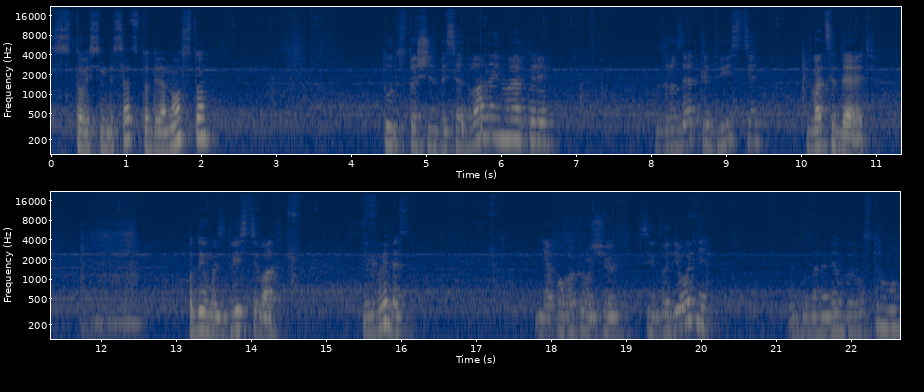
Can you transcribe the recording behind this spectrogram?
180, 190. Тут 162 на інверторі. З розетки 229. Подивимось, 200 Вт. Він видасть. Я повикручую світлодіодні. Якби мене не вбило струмом.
